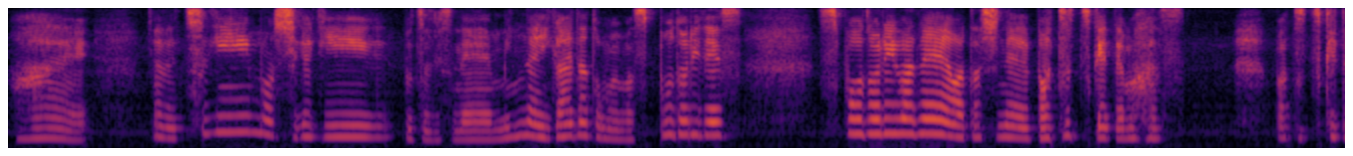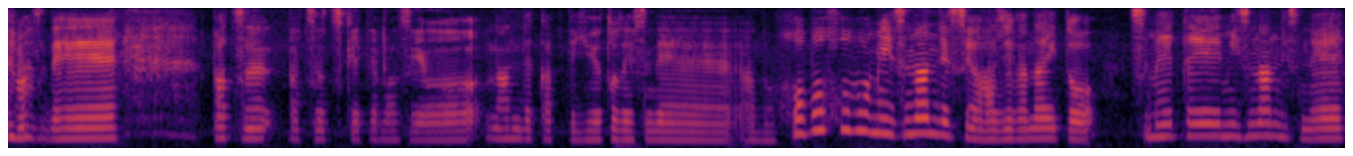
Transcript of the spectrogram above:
はい。じゃあね、次も刺激物ですね。みんな意外だと思います。スポドリです。スポドリはね、私ね、バツつけてます。バツつけてますね。バツ、バツつけてますよ。なんでかっていうとですね、あの、ほぼほぼ水なんですよ、味がないと。冷たい水なんですね。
